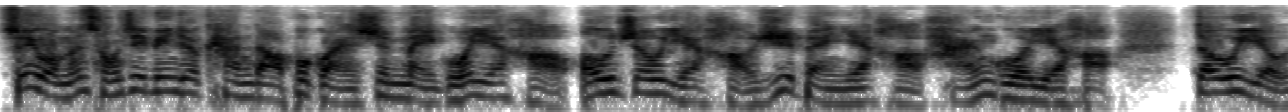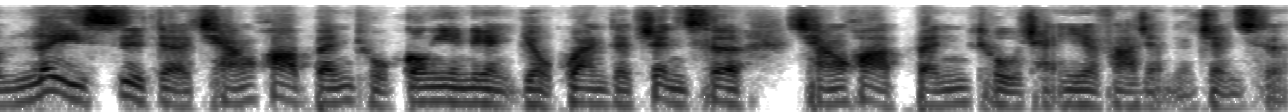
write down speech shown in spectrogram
所以，我们从这边就看到，不管是美国也好，欧洲也好，日本也好，韩国也好，都有类似的强化本土供应链有关的政策，强化本土产业发展的政策。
